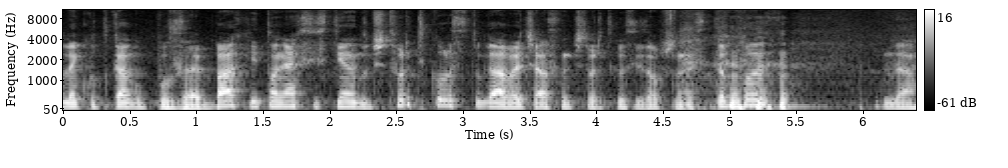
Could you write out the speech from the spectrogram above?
леко така го позаебах и то някакси стигна до четвърти курс. Тогава вече аз на четвърти курс изобщо не стъпвах. да.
